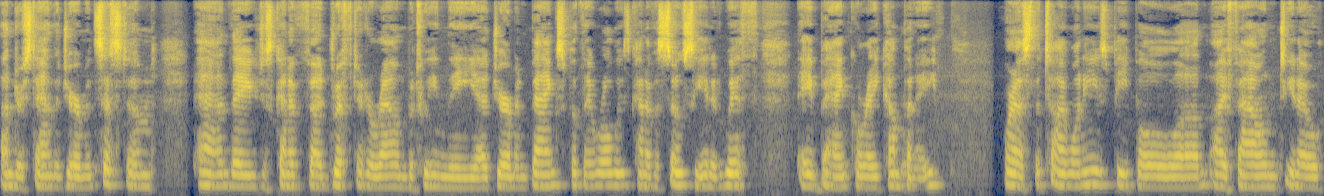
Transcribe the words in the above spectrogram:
understand the German system. And they just kind of uh, drifted around between the uh, German banks, but they were always kind of associated with a bank or a company. Whereas the Taiwanese people, um, I found, you know,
